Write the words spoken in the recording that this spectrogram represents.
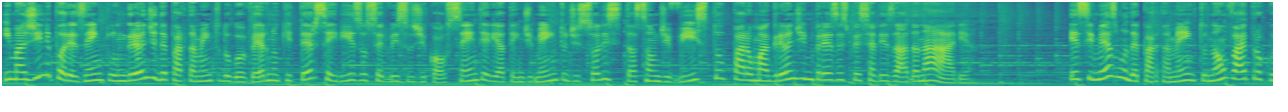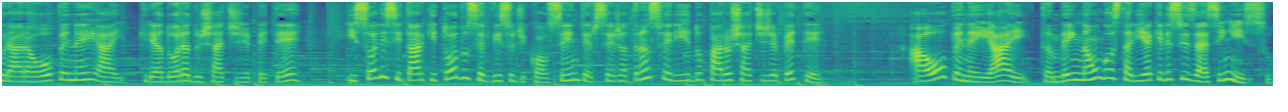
Imagine, por exemplo, um grande departamento do governo que terceiriza os serviços de call center e atendimento de solicitação de visto para uma grande empresa especializada na área. Esse mesmo departamento não vai procurar a OpenAI, criadora do ChatGPT, e solicitar que todo o serviço de call center seja transferido para o ChatGPT. A OpenAI também não gostaria que eles fizessem isso.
